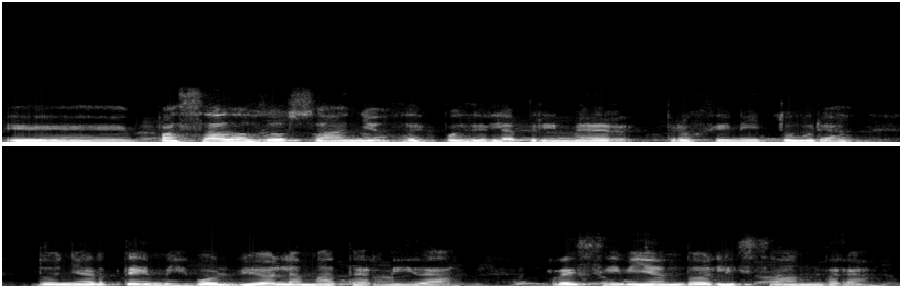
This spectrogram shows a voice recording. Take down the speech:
Eh, pasados dos años después de la primer progenitura, doña Artemis volvió a la maternidad, recibiendo a Lisandra,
